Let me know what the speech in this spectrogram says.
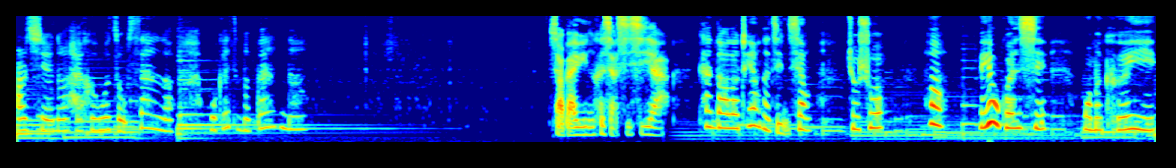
而且呢还和我走散了。我该怎么办呢？小白云和小西西呀，看到了这样的景象，就说。哦，没有关系，我们可以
